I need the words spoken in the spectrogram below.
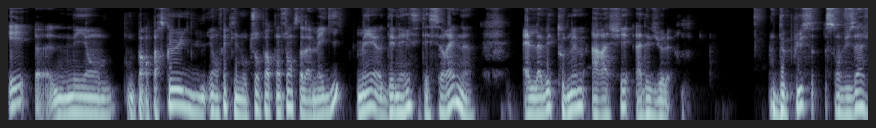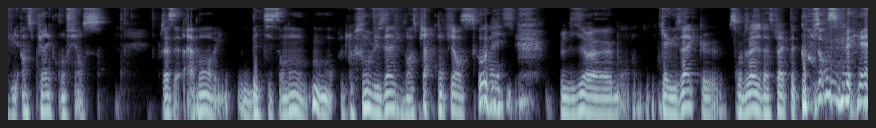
et euh, n'ayant par- parce que en fait ils n'ont toujours pas confiance à la Maggie, mais euh, Daenerys était sereine, elle l'avait tout de même arraché à des violeurs. De plus, son visage lui inspirait confiance. Ça c'est vraiment une bêtise sans nom. Son visage lui inspire confiance. Oui. Ouais. Je veux dire, euh, bon, Cahuzac, euh, son visage il inspire peut-être confiance, mais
